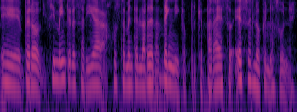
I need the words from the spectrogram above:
eh, pero sí me interesaría justamente hablar de la técnica, porque para eso, eso es lo que los une.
